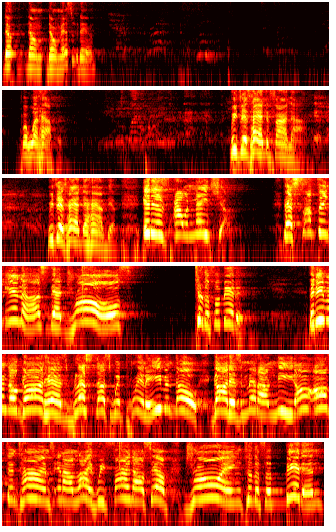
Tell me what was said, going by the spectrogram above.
Don't, don't, don't mess with them. But what happened? We just had to find out. We just had to have them. It is our nature. There's something in us that draws to the forbidden. That even though God has blessed us with plenty, even though God has met our need, oftentimes in our life we find ourselves drawing to the forbidden,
